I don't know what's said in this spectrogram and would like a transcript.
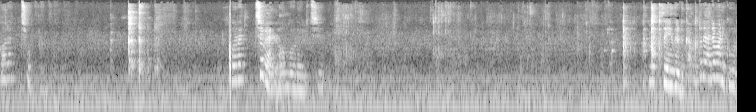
കുറച്ച് ഉപ്പ്. കുറച്ച് വെള്ളവും കൂടെ ഒഴിച്ച്. മിക്സ് ചെയ്തെടുക്കാം. എന്നിട്ട് ഒരു അരമണിക്കൂർ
